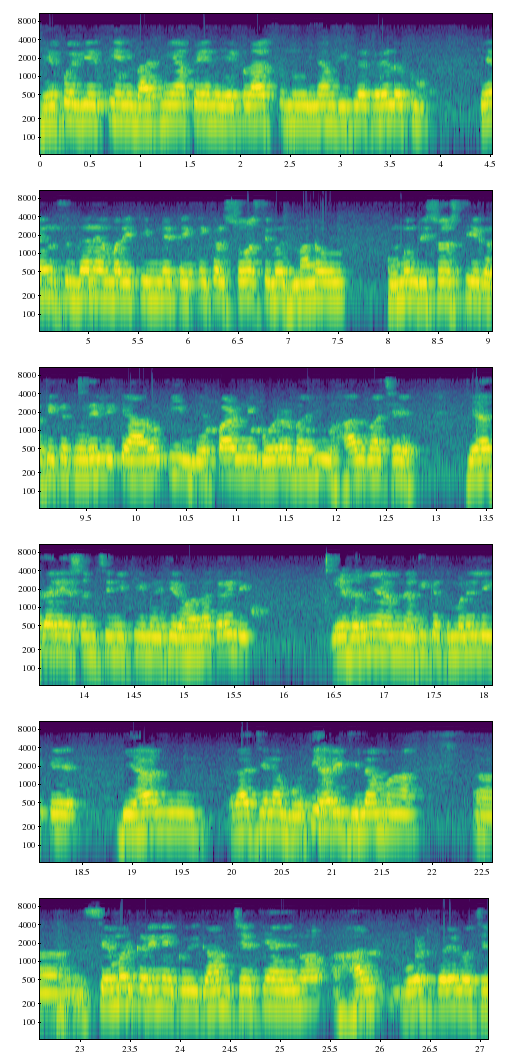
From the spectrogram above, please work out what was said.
જે કોઈ વ્યક્તિ એની બાતમી આપે એને એક લાખનું ઇનામ ડિક્લેર કરેલ હતું, તે અનુસંધાને અમારી ટીમને ટેકનિકલ સોર્સ તેમજ માનવ હ્યુમન રિસોર્સથી એક હકીકત મળેલી કે આરોપી નેપાળની બોર્ડર બાજુ હાલમાં છે. જે આધારે એસએમસીની ટીમ અહીંથી રવાના કરેલી. એ દરમિયાન અમને હકીકત મળેલી કે બિહાર રાજ્યના મોતીહારી જિલ્લામાં સેમર કરીને કોઈ ગામ છે, ત્યાં એનો હાલ વોલ્ટ કરેલો છે.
